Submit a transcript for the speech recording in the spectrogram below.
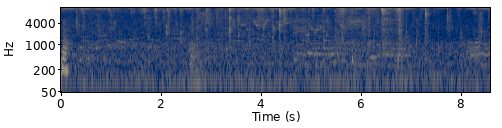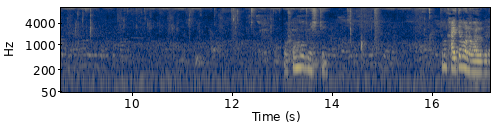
নাও। অসম্ভব মিষ্টি। তুমি খাইতে পারো ভালো করে।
